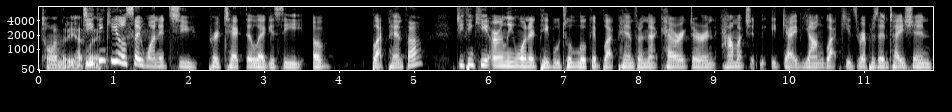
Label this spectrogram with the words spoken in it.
time that he had. Do you think he also wanted to protect the legacy of Black Panther? Do you think he only wanted people to look at Black Panther and that character and how much it, it, gave young black kids representation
